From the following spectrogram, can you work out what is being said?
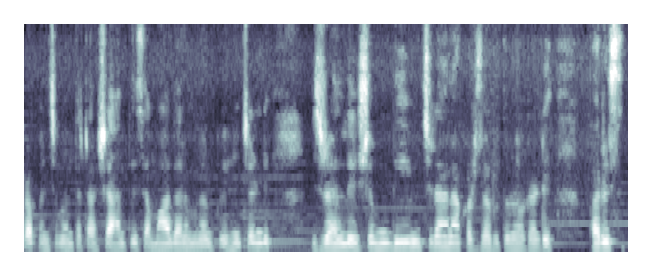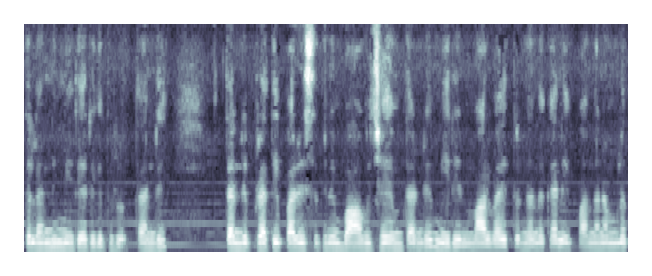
ప్రపంచమంతటా శాంతి సమాధానం అనుగ్రహించండి. ఇజ్రాయల్ దేశం దీవించడానికి అక్కడ జరుగుతున్నటువంటి పరిస్థితులన్నీ మీరు ఎరుగుదురు తండ్రి. తండ్రి ప్రతి పరిస్థితిని బాగు చేయం తండ్రి. మీరు ఇన్వాల్వ్ అవుతున్నందుకే నీ పందనంలో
